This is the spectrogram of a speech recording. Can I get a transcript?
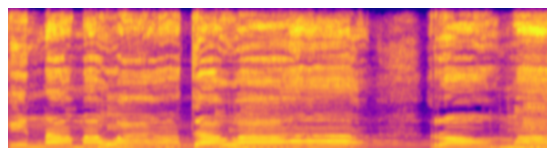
kinama wadawaroma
